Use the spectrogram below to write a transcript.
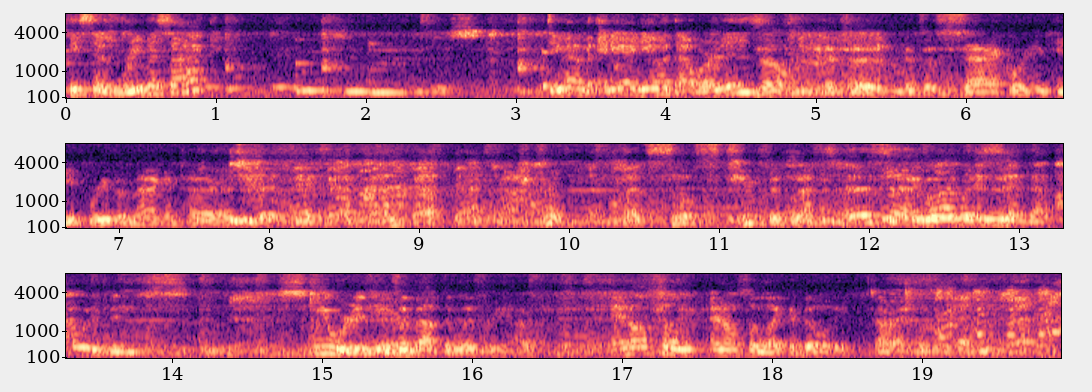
He says, Rebasac? Do you have any idea what that word is? No, it's a it's a sack where you keep Reba McEntire. That's so stupid. That's, If I would have said that, about delivery. All right. And also, and also likability. All right.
